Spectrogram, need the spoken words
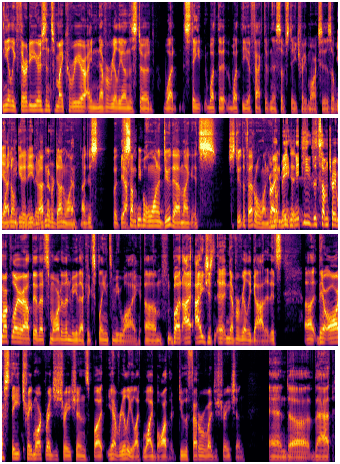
nearly 30 years into my career, I never really understood what state, what the, what the effectiveness of state trademarks is. Or Yeah, I don't get it either. I've never done one. I just, but Yeah. some people want to do that. I'm like, it's just do the federal one. You Right. don't May, need to- maybe there's some trademark lawyer out there that's smarter than me that could explain to me why. Um, but I, I just uh, never really got it. It's, uh, there are state trademark registrations, but yeah, really, like why bother? Do the federal registration, and uh, that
